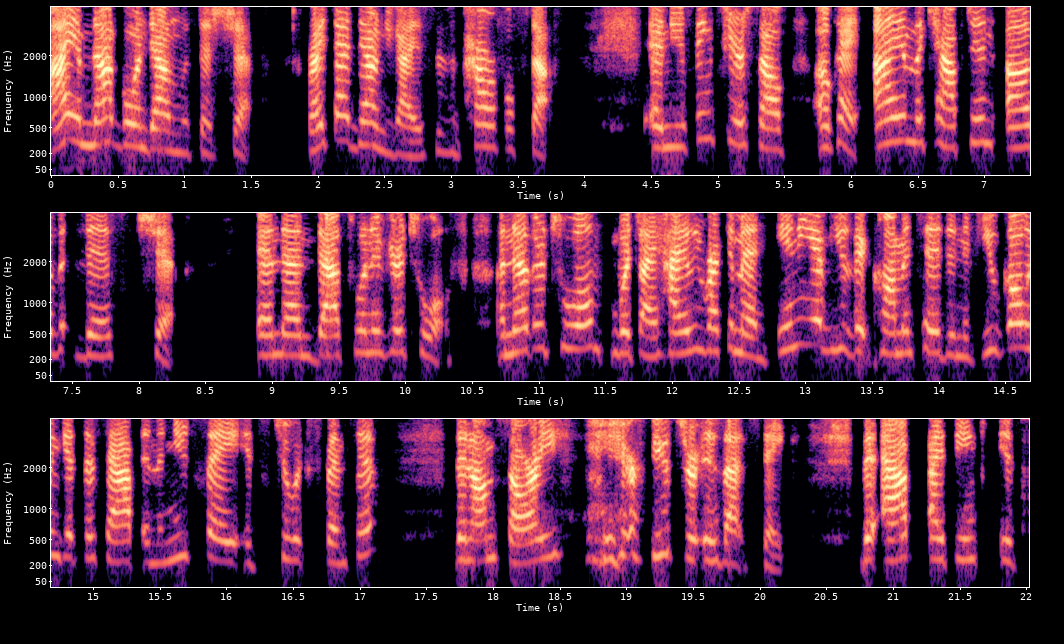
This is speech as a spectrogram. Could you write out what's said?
I am not going down with this ship. Write that down, you guys. This is powerful stuff. And you think to yourself, okay, I am the captain of this ship. And then that's one of your tools. Another tool, which I highly recommend, any of you that commented, and if you go and get this app and then you say it's too expensive, then I'm sorry, your future is at stake. The app, I think, is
